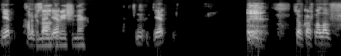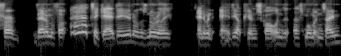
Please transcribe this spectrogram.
yep, hundred percent amalgamation yep. there? Yep. so of course my love for Venom, I thought, eh, take Eddie. You know, there's no really anyone Eddie up here in Scotland at this moment in time.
